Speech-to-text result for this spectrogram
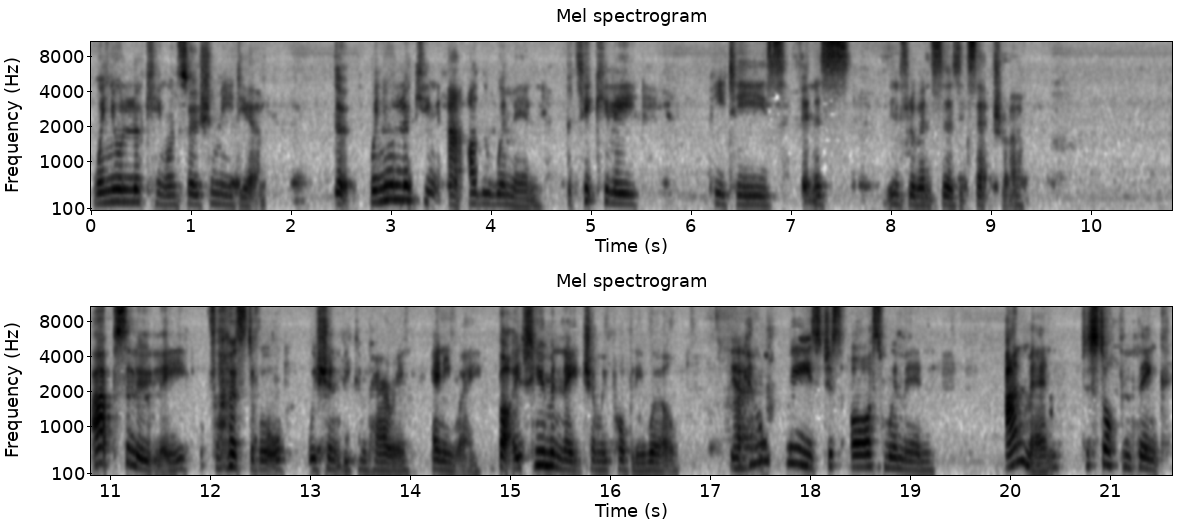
when you're looking on social media that when you're looking at other women particularly PTs, fitness influencers, etc. Absolutely, first of all, we shouldn't be comparing anyway, but it's human nature and we probably will. Yeah. Can we please just ask women and men to stop and think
